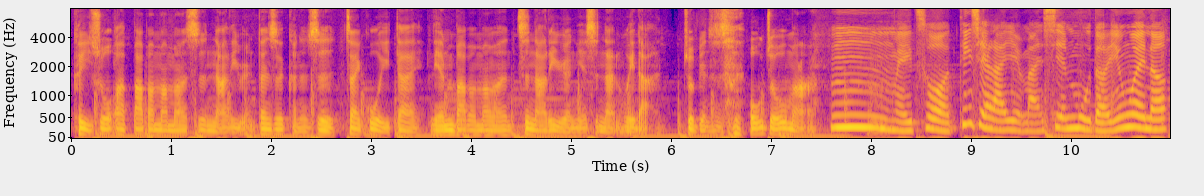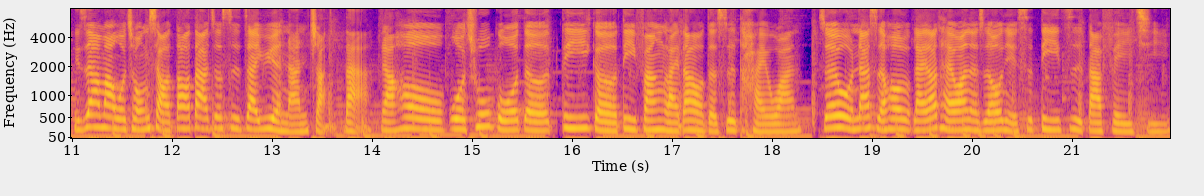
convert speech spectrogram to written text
可以说啊，爸爸妈妈是哪里人，但是可能是再过一代，连爸爸妈妈是哪里人也是难回答。就变成是欧洲嘛？嗯，没错，听起来也蛮羡慕的。因为呢，你知道吗？我从小到大就是在越南长大，然后我出国的第一个地方来到的是台湾，所以我那时候来到台湾的时候也是第一次搭飞机。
